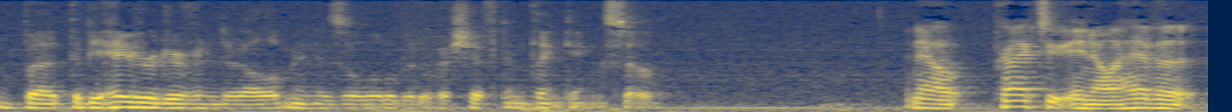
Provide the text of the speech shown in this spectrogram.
but the behavior-driven development is a little bit of a shift in thinking. So Now, practically, you know, I have a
